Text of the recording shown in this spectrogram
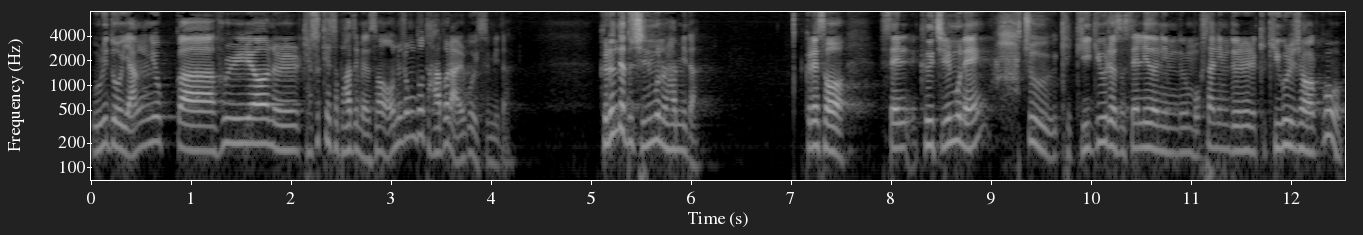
우리도 양육과 훈련을 계속해서 받으면서 어느 정도 답을 알고 있습니다. 그런데도 질문을 합니다. 그래서 그 질문에 아주 이렇게 귀 기울여서 셀리더님, 목사님들 이렇게 귀 기울이셔갖고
